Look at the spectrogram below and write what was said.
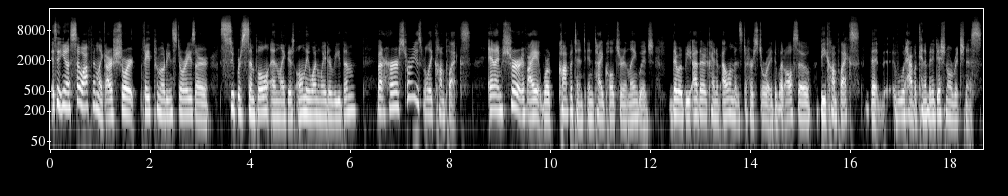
is that, you know, so often like our short faith promoting stories are super simple and like there's only one way to read them. But her story is really complex. And I'm sure if I were competent in Thai culture and language, there would be other kind of elements to her story that would also be complex, that would have a kind of an additional richness.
